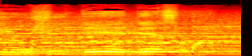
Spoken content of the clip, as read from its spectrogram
you, you did this one.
